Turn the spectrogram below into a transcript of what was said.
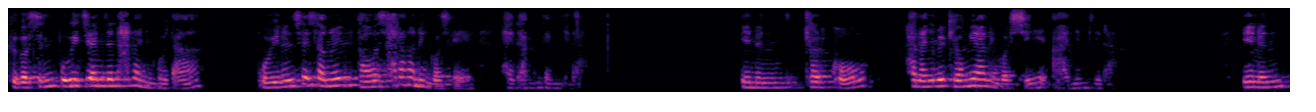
그것은 보이지 않는 하나님보다 보이는 세상을 더 사랑하는 것에 해당됩니다. 이는 결코 하나님을 경외하는 것이 아닙니다. 이는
